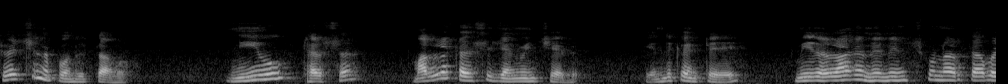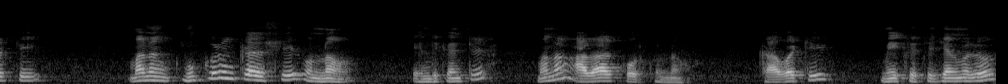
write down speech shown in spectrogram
స్వేచ్ఛను పొందుతావు. నీవు తెరస మళ్ళా కలిసి జన్మించారు. ఎందుకంటే మీరు అలాగ నిర్ణయించుకున్నారు కాబట్టి మనం ముగ్గురం కలిసి ఉన్నాం. ఎందుకంటే మనం అలా కోరుకున్నాం. కాబట్టి మీ కృత జన్మలో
